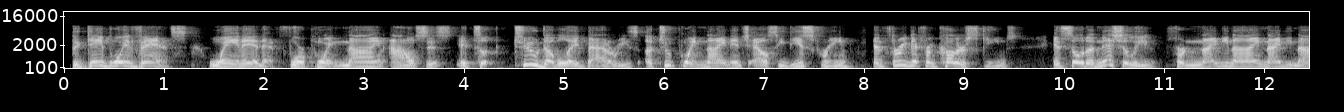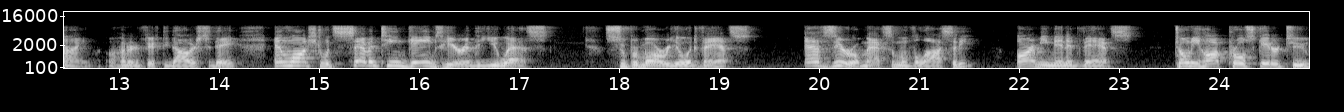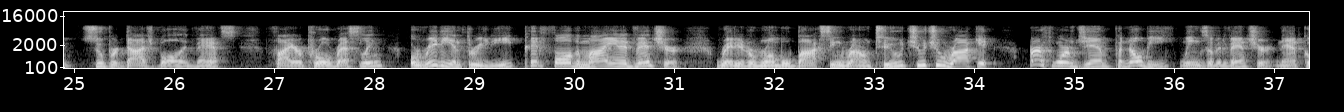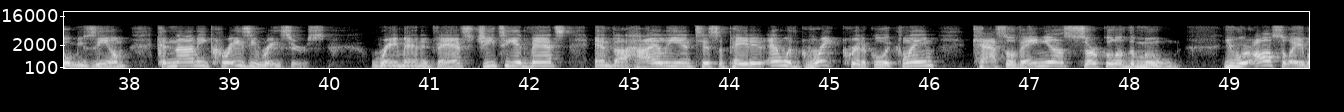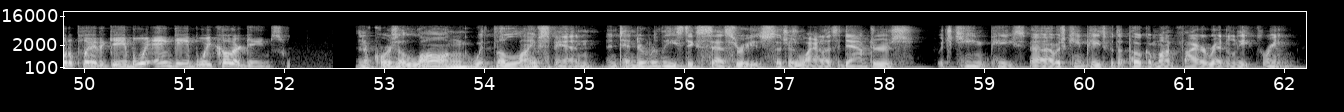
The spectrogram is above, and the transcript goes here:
The Game Boy Advance, weighing in at 4.9 ounces, it took two AA batteries, a 2.9 inch LCD screen, and three different color schemes. It sold initially for $99.99, $150 today, and launched with 17 games here in the US. Super Mario Advance, F Zero Maximum Velocity, Army Men Advance, Tony Hawk Pro Skater 2, Super Dodgeball Advance, Fire Pro Wrestling, Iridion 3D, Pitfall the Mayan Adventure, Ready to Rumble Boxing Round 2, ChuChu Rocket, Earthworm Jim, Pinobee, Wings of Adventure, Namco Museum, Konami Crazy Racers, Rayman Advance, GT Advance, and the highly anticipated and with great critical acclaim, Castlevania Circle of the Moon. You were also able to play the Game Boy and Game Boy Color games. And of course, along with the lifespan, Nintendo released accessories such as wireless adapters, which came pace, uh, which came pace with the Pokemon Fire Red and Leaf Green,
